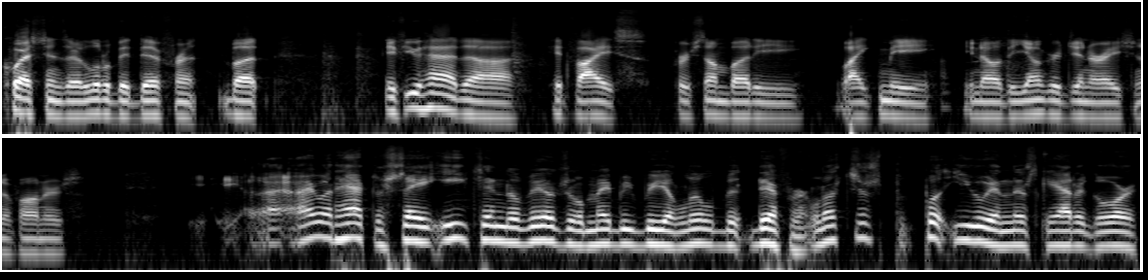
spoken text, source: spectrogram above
questions They're a little bit different, but if you had uh, advice for somebody like me, you know, the younger generation of hunters, I I would have to say each individual maybe be a little bit different. Let's just put you in this category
